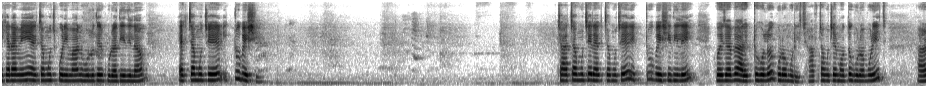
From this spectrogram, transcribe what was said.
এখানে আমি এক চামচ পরিমাণ হলুদের গুঁড়া দিয়ে দিলাম। এক চামচের একটু বেশি। চার চামচের এক চামচের একটু বেশি দিলেই হয়ে যাবে আর একটু হলো গুঁড়ো মরিচ। হাফ চামচের মতো গুঁড়ো মরিচ আর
